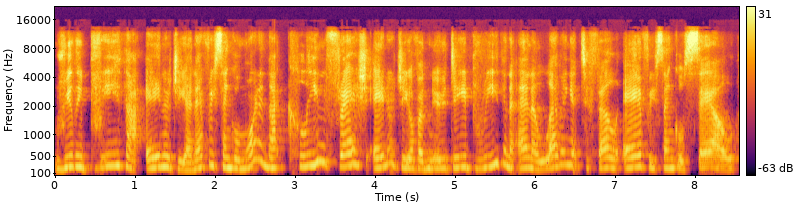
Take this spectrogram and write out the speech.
really breathe that energy and every single morning, that clean, fresh energy of a new day, breathing it in, allowing it to fill every single cell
